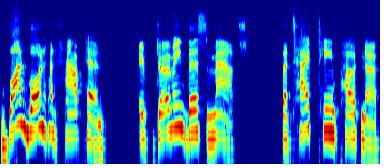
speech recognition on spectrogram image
What would have happened if during this match the tag team partner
